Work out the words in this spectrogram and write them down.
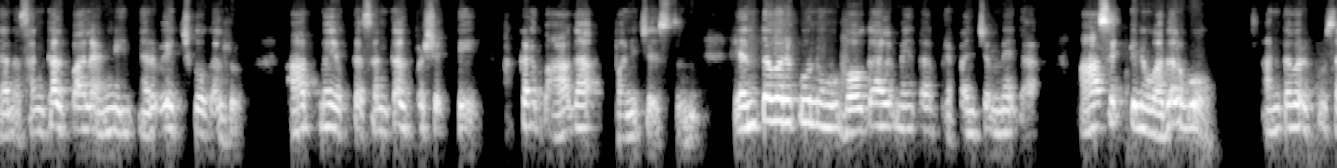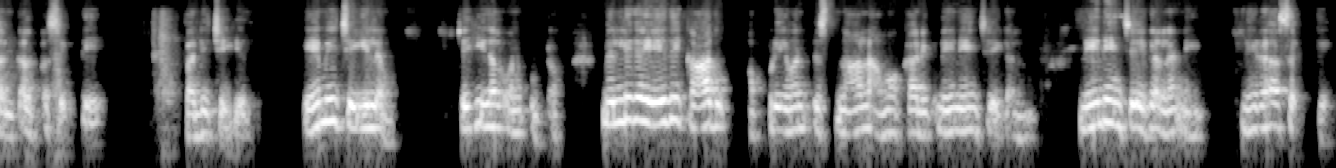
తన సంకల్పాలన్నీ నెరవేర్చుకోగలరు. ఆత్మ యొక్క సంకల్ప శక్తి అక్కడ బాగా పనిచేస్తుంది ఎంతవరకు నువ్వు భోగాల మీద ప్రపంచం మీద ఆసక్తిని వదలవో అంతవరకు సంకల్ప శక్తి పని చెయ్యదు. ఏమీ చెయ్యలేము. చెయ్యగలం అనుకుంటాం. మెల్లిగా ఏది కాదు. అప్పుడు ఏమనిపిస్తుంది? నా ముఖానికి నేనేం చేయగలను? నేనేం చేయగలనని నిరాసక్తి.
